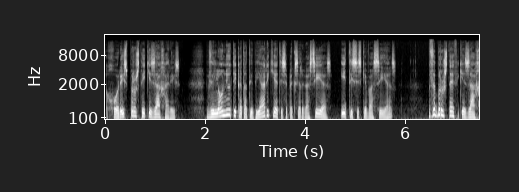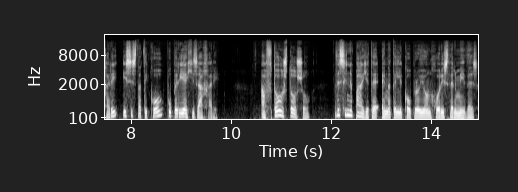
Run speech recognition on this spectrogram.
χωρίς προσθήκη ζάχαρης δηλώνει ότι κατά τη διάρκεια της επεξεργασίας ή της συσκευασίας δεν προσθέθηκε ζάχαρη ή συστατικό που περιέχει ζάχαρη. Αυτό ωστόσο δεν συνεπάγεται ένα τελικό προϊόν χωρίς θερμίδες,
